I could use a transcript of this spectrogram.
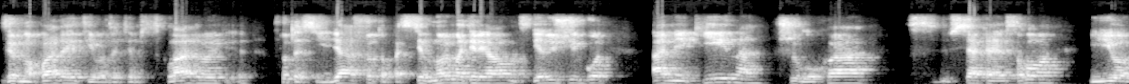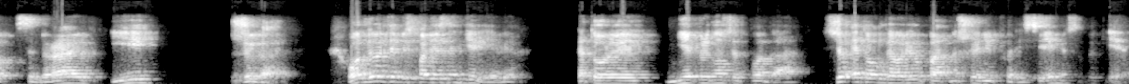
зерно падает, его затем складывают, что-то съедят, что-то подстевной материал на следующий год, а мекина, шелуха, всякая солома, ее собирают и сжигают. Он говорит о бесполезных деревьях, которые не приносят плода. Все это он говорил по отношению к фарисеям и садукеям.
